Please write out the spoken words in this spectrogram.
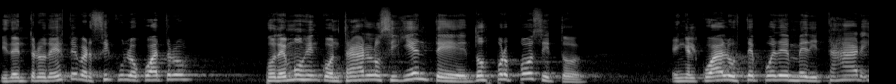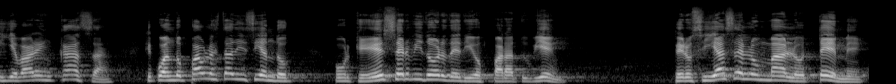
Y dentro de este versículo 4 podemos encontrar lo siguiente, dos propósitos en el cual usted puede meditar y llevar en casa, que cuando Pablo está diciendo, porque es servidor de Dios para tu bien, pero si haces lo malo, teme,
